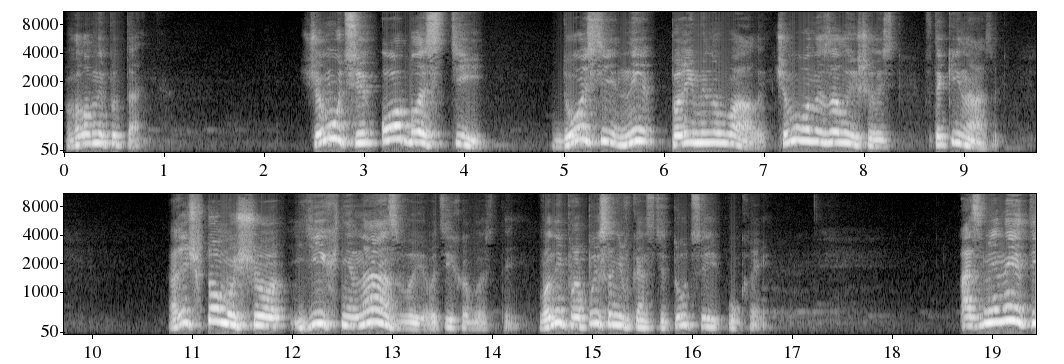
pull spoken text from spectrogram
головне питання. Чому ці області досі не перейменували? Чому вони залишились в такій назві? А річ в тому, що їхні назви оцих областей, вони прописані в Конституції України. А змінити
